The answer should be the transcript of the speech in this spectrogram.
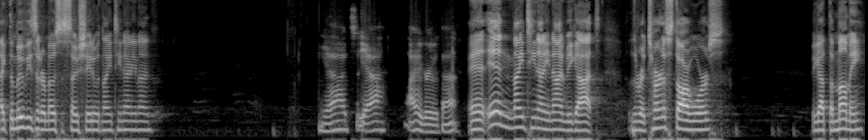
Like the movies that are most associated with 1999. Yeah, it's yeah. I agree with that. And in 1999, we got The Return of Star Wars. We got The Mummy,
